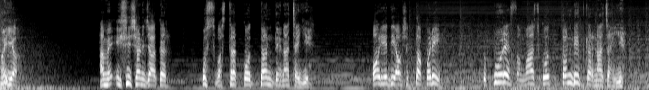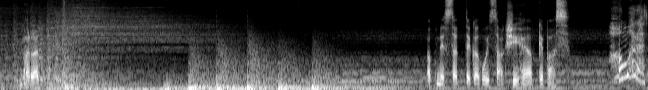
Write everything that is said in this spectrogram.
भैया हमें इसी क्षण जाकर उस वस्त्र को दंड देना चाहिए। और यदि आवश्यकता पड़ी तो पूरे समाज को दंडित करना चाहिए। भरत अपने सत्य का कोई साक्षी है आपके पास? हाँ महाराज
